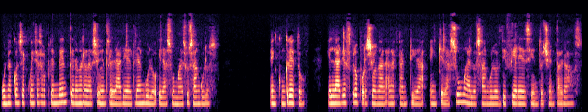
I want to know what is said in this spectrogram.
Una consecuencia sorprendente era la relación entre el área del triángulo y la suma de sus ángulos. En concreto, el área es proporcional a la cantidad en que la suma de los ángulos difiere de 180 grados.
